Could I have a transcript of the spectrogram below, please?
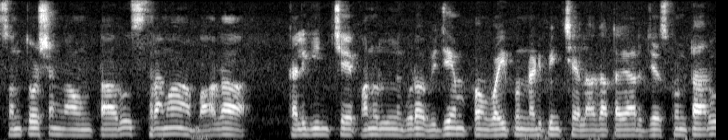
సంతోషంగా ఉంటారు. శ్రమ బాగా కలిగించే పనులను కూడా విజయం వైపు నడిపించేలాగా తయారు చేసుకుంటారు.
